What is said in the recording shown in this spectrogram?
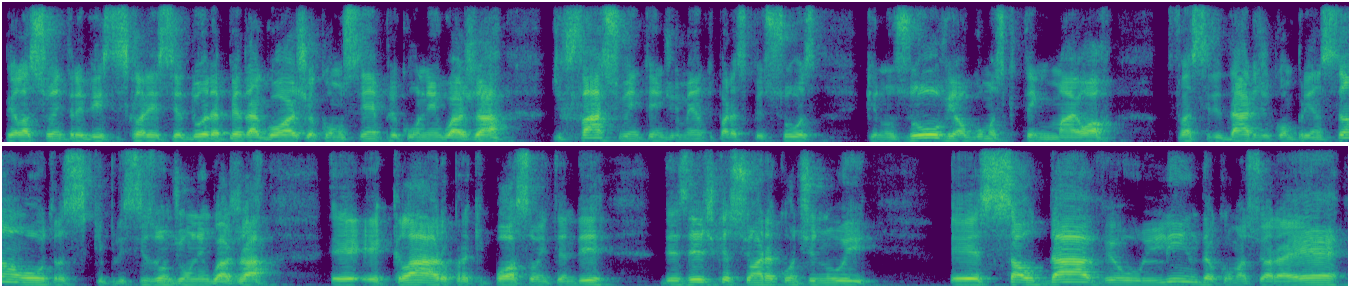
pela sua entrevista esclarecedora, pedagógica, como sempre, com um linguajar de fácil entendimento para as pessoas que nos ouvem, algumas que têm maior facilidade de compreensão, outras que precisam de um linguajar é, é claro para que possam entender. Desejo que a senhora continue é, saudável, linda como a senhora é,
